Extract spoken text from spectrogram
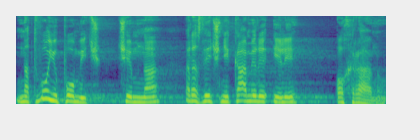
на Твою поміч, чим на различні камери і охрану.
